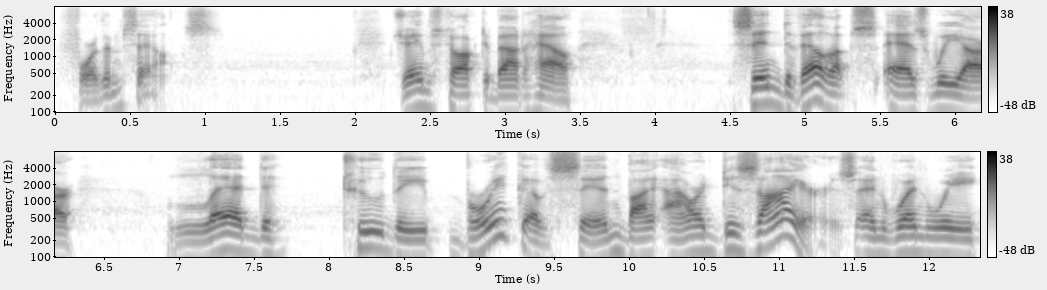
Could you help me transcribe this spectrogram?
for themselves. James talked about how sin develops as we are led to the brink of sin by our desires. And when we,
